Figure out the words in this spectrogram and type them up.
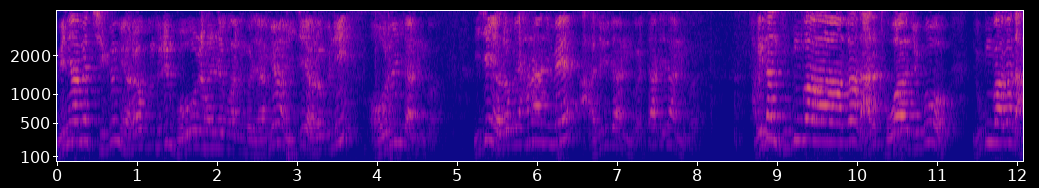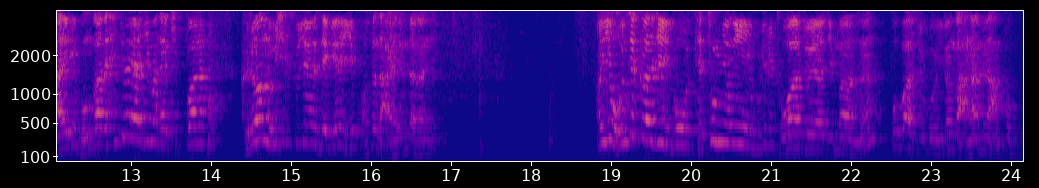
왜냐하면 지금 여러분들이 뭘 하려고 하는 거냐면 이제 여러분이 어른이라는 거야. 이제 여러분이 하나님의 아들이라는 거야, 딸이라는 거야. 더 이상 누군가가 나를 도와주고 누군가가 나에게 뭔가를 해줘야지만 내가 기뻐하는 그런 의식 수준의 세계는 이제 벗어나야 된다는 얘기죠. 아, 이게 언제까지 뭐 대통령이 우리를 도와줘야지만 응? 뽑아주고 이런 거 안 하면 안 뽑.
